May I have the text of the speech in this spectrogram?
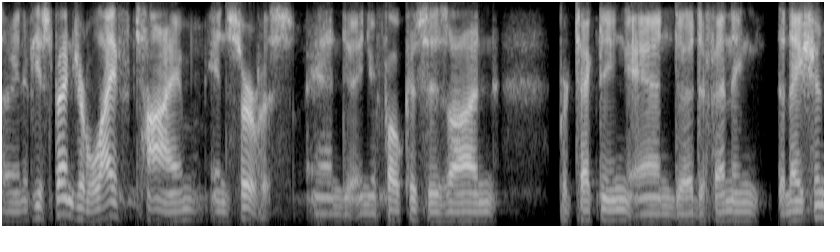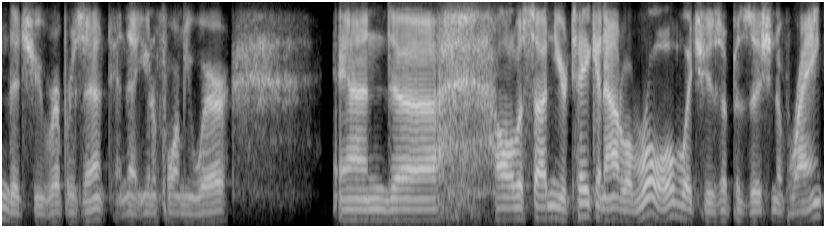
I mean, if you spend your lifetime in service and and your focus is on protecting and uh, defending the nation that you represent and that uniform you wear. And uh, all of a sudden, you're taken out of a role, which is a position of rank,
